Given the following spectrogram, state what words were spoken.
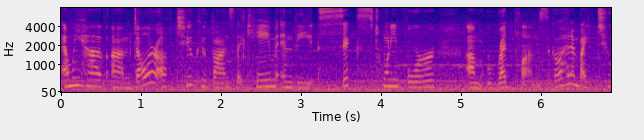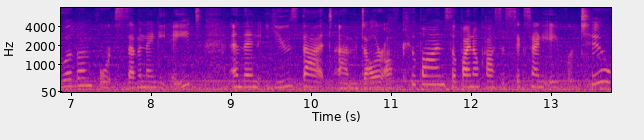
and we have um, dollar off two coupons that came in the 624 um, RedPlums. So go ahead and buy two of them for $7.98, and then use that um, dollar off coupon. So final cost is $6.98 for two,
